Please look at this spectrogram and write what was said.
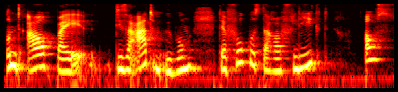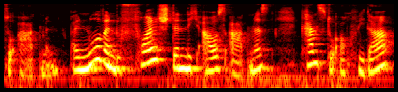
und auch bei dieser Atemübung der Fokus darauf liegt, auszuatmen. Weil nur wenn du vollständig ausatmest, kannst du auch wieder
